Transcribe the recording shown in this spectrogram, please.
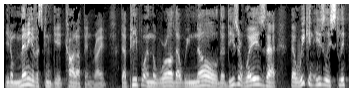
you know, many of us can get caught up in, right? That people in the world that we know that these are ways that, that we can easily slip,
